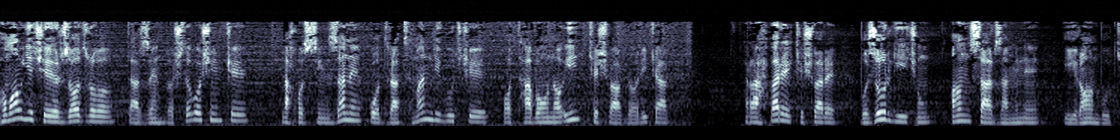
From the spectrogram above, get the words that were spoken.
همای چهرزاد را در ذهن داشته باشیم که نخستین زن قدرتمندی بود که با توانایی کشورداری کرد. رهبر کشور بزرگی چون آن سرزمین ایران بود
